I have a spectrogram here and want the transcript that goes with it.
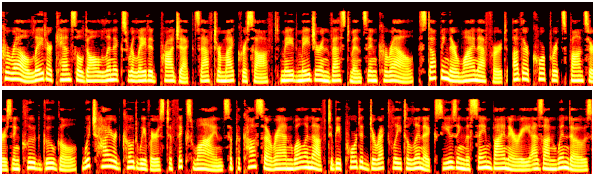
Corel later cancelled all Linux-related projects after Microsoft made major investments in Corel, stopping their Wine effort. Other corporate sponsors include Google, which hired codeweavers to fix Wine so Picasa ran well enough to be ported directly to Linux using the same binary as on Windows.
